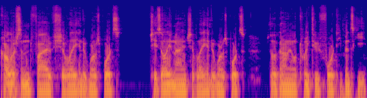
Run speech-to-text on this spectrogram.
Kyle Larson five Chevrolet Hendrick Motorsports, Chase Elliott nine Chevrolet Hendrick Motorsports, Phil twenty two Ford Team Penske,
